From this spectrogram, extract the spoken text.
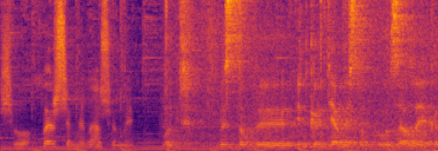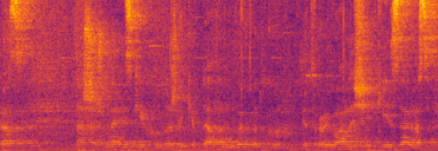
що першими нашими от вистав... е, відкриття виставкового залу якраз наші жмеринські художники, в даному випадку Петро Іванович, який зараз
